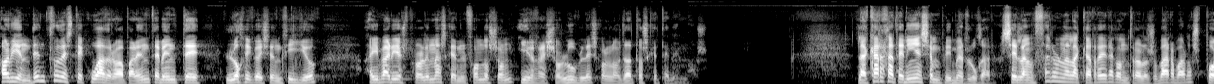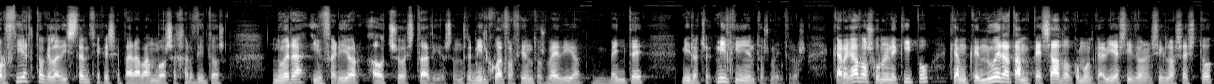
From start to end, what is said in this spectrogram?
Ahora bien, dentro de este cuadro aparentemente lógico y sencillo, hay varios problemas que en el fondo son irresolubles con los datos que tenemos. La carga ateniense en primer lugar. Se lanzaron a la carrera contra los bárbaros, por cierto que la distancia que separaba ambos ejércitos no era inferior a ocho estadios, entre 1420 y 1500 metros, cargados con un equipo que, aunque no era tan pesado como el que había sido en el siglo VI,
